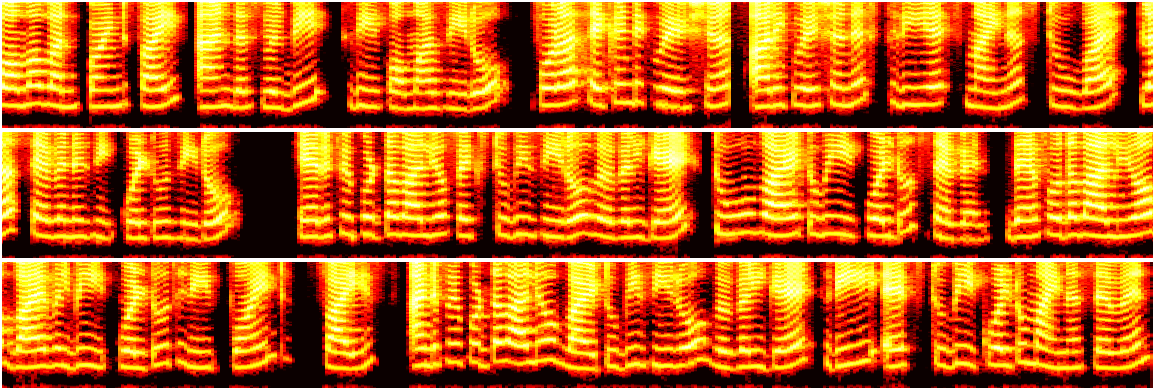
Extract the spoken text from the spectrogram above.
comma 1.5 and this will be 3 comma 0 for our second equation our equation is 3x minus 2y plus 7 is equal to 0 here if we put the value of x to be 0, we will get 2y to be equal to 7. Therefore, the value of y will be equal to 3.5. And if we put the value of y to be 0, we will get 3x to be equal to minus 7.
